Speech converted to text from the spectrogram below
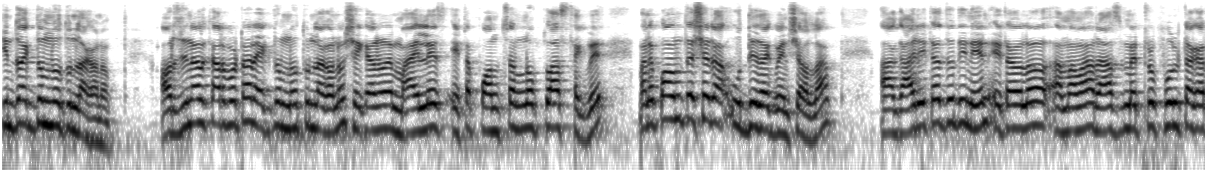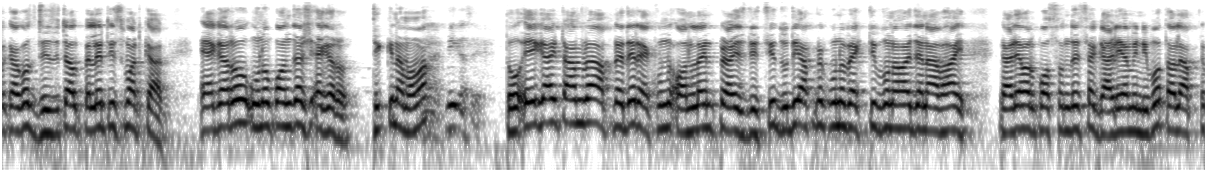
কিন্তু একদম নতুন লাগানো। অরিজিনাল কার্বোটার একদম নতুন লাগানো সেই কারণে মাইলেজ এটা পঞ্চান্ন প্লাস থাকবে। মানে পঞ্চাশের ঊর্ধ্বে থাকবে ইনশাল্লাহ আর গাড়িটা যদি নেন, এটা হলো মামা রাজ মেট্রো ফুল টাকার কাগজ, ডিজিটাল প্লেট স্মার্ট কার্ড। এগারো উনপঞ্চাশ এগারো। ঠিক কিনা মামা? ঠিক আছে। তো এই গাড়িটা আমরা আপনাদের এখন অনলাইন প্রাইস দিচ্ছি। যদি আপনার কোনো ব্যক্তি মনে হয় যে, না ভাই, গাড়ি আমার পছন্দ হয়েছে, গাড়ি আমি নিব, তাহলে আপনি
